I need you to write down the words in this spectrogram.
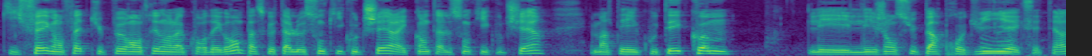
qui fait qu'en fait tu peux rentrer dans la cour des grands parce que tu as le son qui coûte cher et quand tu as le son qui coûte cher, eh ben, tu es écouté comme les, les gens super produits, etc.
